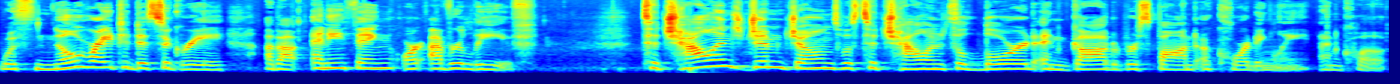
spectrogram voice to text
with no right to disagree about anything or ever leave. To challenge Jim Jones was to challenge the Lord, and God would respond accordingly. End quote.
